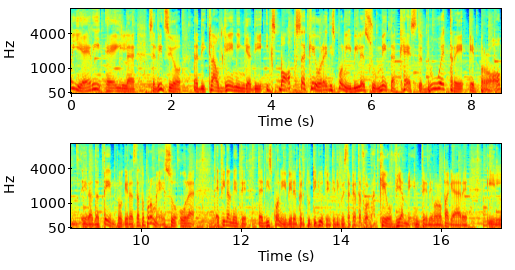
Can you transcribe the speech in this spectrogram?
ieri è il servizio eh, di cloud gaming di Xbox che ora è disponibile su MetaCast 2, 3 e Pro. Era da tempo che era stato promesso, ora è finalmente eh, disponibile per tutti gli utenti di questa piattaforma che ovviamente devono pagare il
